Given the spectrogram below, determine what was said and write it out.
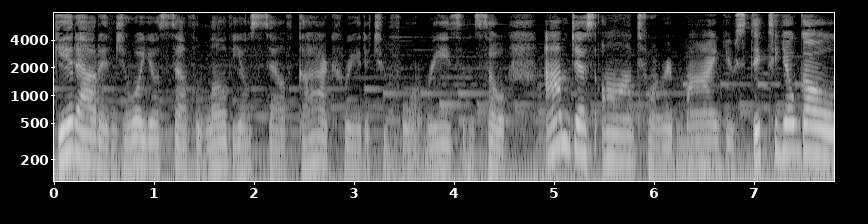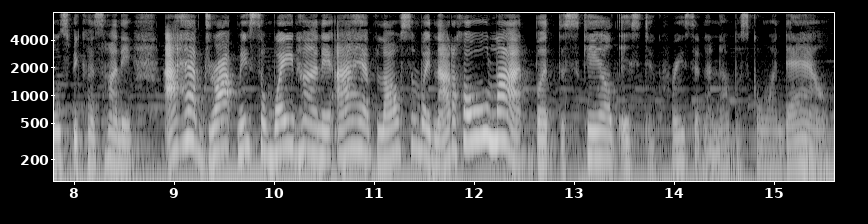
Get out, enjoy yourself, love yourself. God created you for a reason. So I'm just on to remind you stick to your goals because, honey, I have dropped me some weight, honey. I have lost some weight, not a whole lot, but the scale is decreasing, the numbers going down.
